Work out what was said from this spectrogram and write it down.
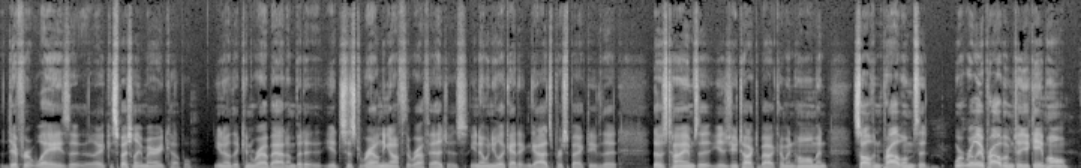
different ways, like especially a married couple. You know, that can rub at them, but it, it's just rounding off the rough edges. You know, when you look at it in God's perspective, that those times that, as you talked about, coming home and solving problems that weren't really a problem until you came home.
